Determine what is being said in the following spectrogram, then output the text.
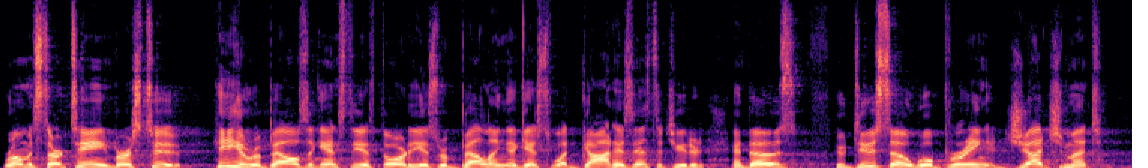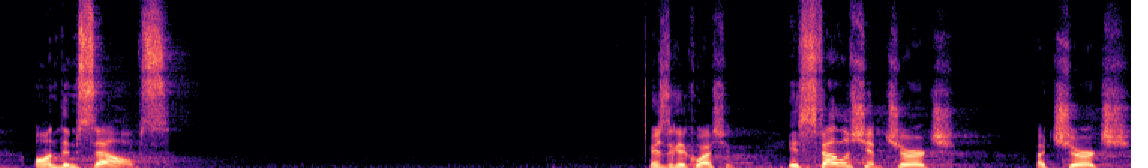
Romans 13, verse 2 He who rebels against the authority is rebelling against what God has instituted, and those who do so will bring judgment on themselves. Here's a good question Is Fellowship Church a church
